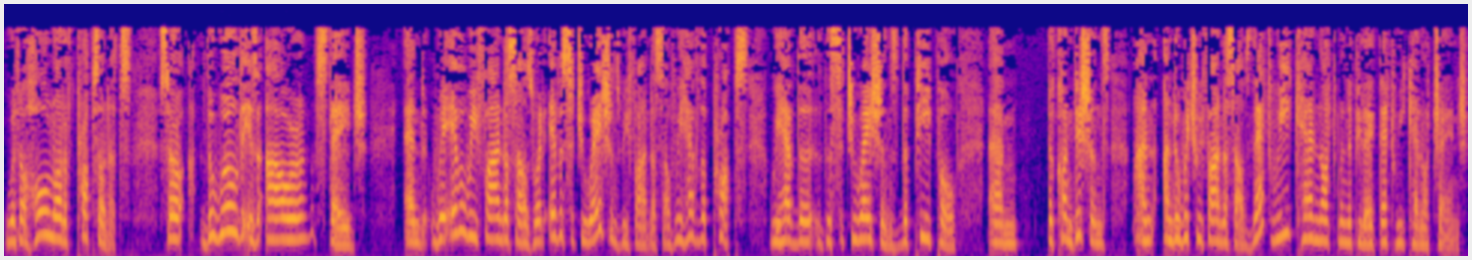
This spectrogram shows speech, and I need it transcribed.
with a whole lot of props on it. So the world is our stage. And wherever we find ourselves, whatever situations we find ourselves, we have the props, we have the, the situations, the people, um, the conditions un, under which we find ourselves. That we cannot manipulate, that we cannot change.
